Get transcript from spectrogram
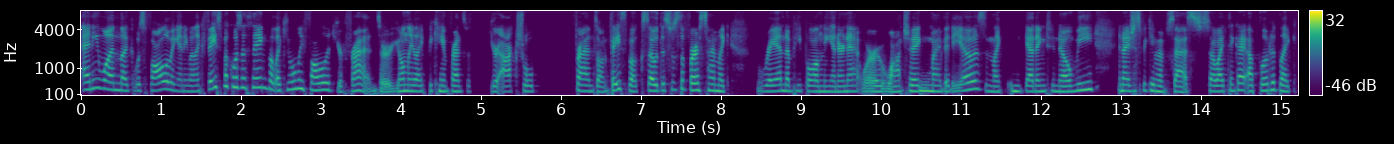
anyone like was following anyone like facebook was a thing but like you only followed your friends or you only like became friends with your actual friends on Facebook. So this was the first time like random people on the internet were watching my videos and like getting to know me. And I just became obsessed. So I think I uploaded like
